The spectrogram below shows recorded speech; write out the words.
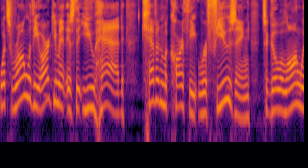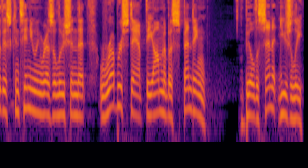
What's wrong with the argument is that you had Kevin McCarthy refusing to go along with this continuing resolution that rubber stamped the omnibus spending bill the Senate usually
